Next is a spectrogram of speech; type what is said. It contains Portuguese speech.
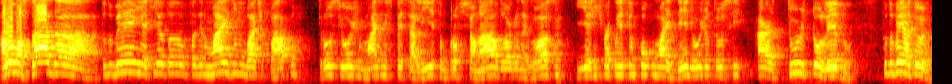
Alô moçada, tudo bem? Aqui eu estou fazendo mais um bate-papo. Trouxe hoje mais um especialista, um profissional do agronegócio e a gente vai conhecer um pouco mais dele. Hoje eu trouxe Arthur Toledo. Tudo bem, Arthur?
